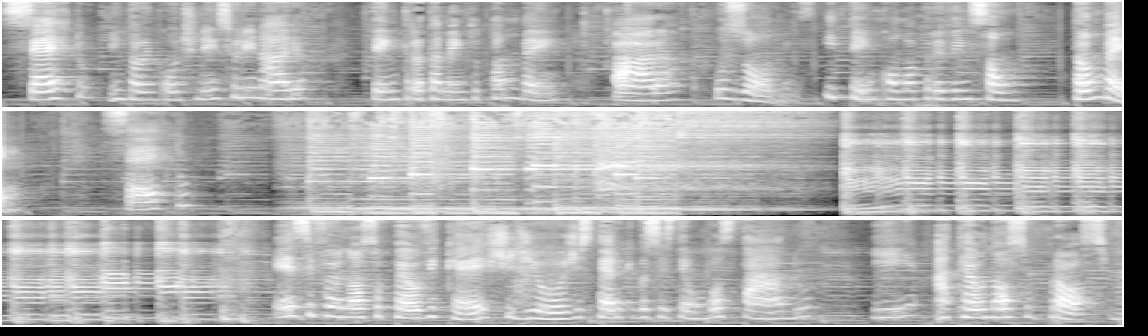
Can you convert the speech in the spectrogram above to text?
Certo? Então, incontinência urinária tem tratamento também para os homens e tem como a prevenção também. Certo? Esse foi o nosso Pelvicast de hoje. Espero que vocês tenham gostado e até o nosso próximo.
